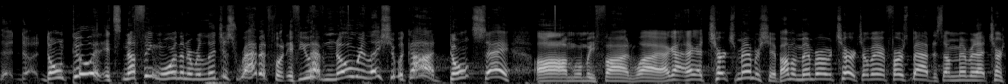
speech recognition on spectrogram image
D- don't do it. It's nothing more than a religious rabbit foot. If you have no relationship with God, don't say, Oh, I'm going to be fine. Why? I got, I got church membership. I'm a member of a church over here at First Baptist. I'm a member of that church.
